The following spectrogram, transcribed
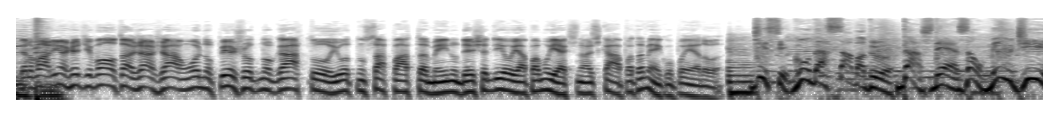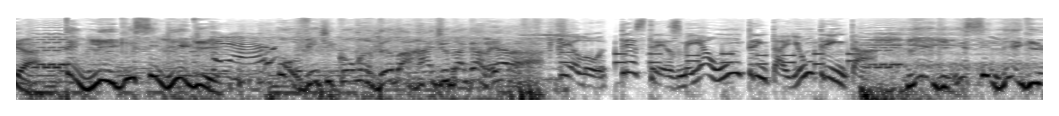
Intervalinho, a gente volta já já. Um olho no peixe, outro no gato e outro no sapato também. Não deixa de olhar pra mulher, que senão escapa também, companheiro. De segunda a sábado, das 10 ao meio-dia, tem Ligue e Se Ligue. Ouvinte comandando a rádio da galera. Pelo 3361-3130. Ligue e Se Ligue.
